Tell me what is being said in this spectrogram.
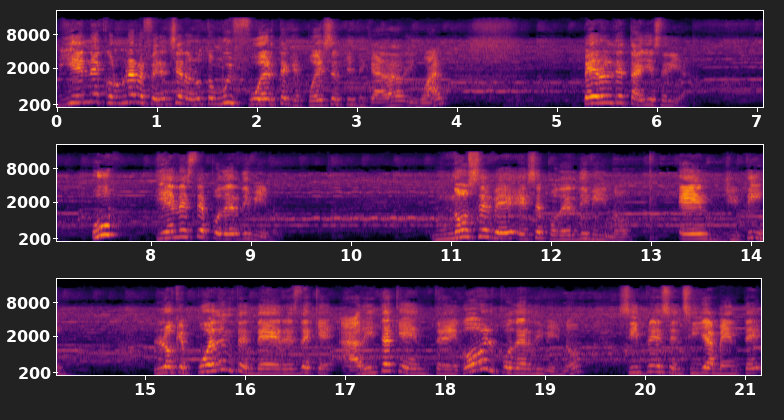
viene con una referencia a Naruto muy fuerte que puede ser criticada igual. Pero el detalle sería, U tiene este poder divino. No se ve ese poder divino en GT. Lo que puedo entender es de que ahorita que entregó el poder divino, simple y sencillamente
